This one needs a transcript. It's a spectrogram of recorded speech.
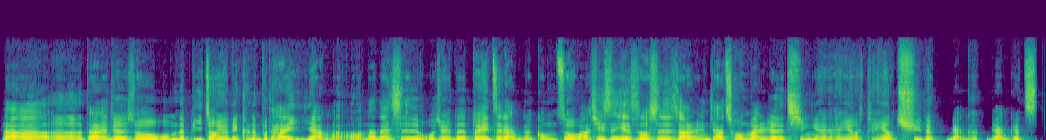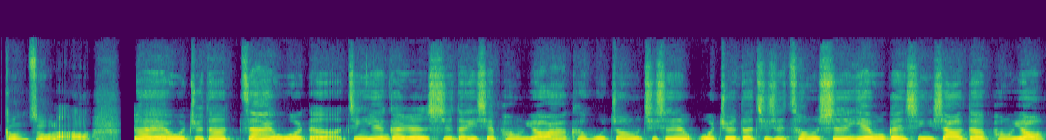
那呃，当然就是说我们的比重有点可能不太一样了哦。那但是我觉得对这两个工作啊，其实也都是让人家充满热情、很有很有趣的两个两个工作了哦。对，我觉得在我的经验跟认识的一些朋友啊、客户中，其实我觉得其实从事业务跟行销的朋友，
